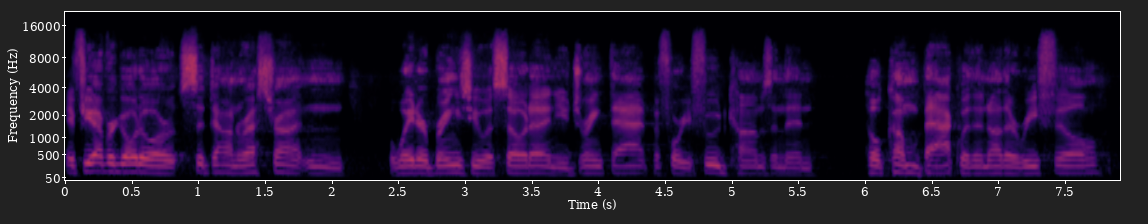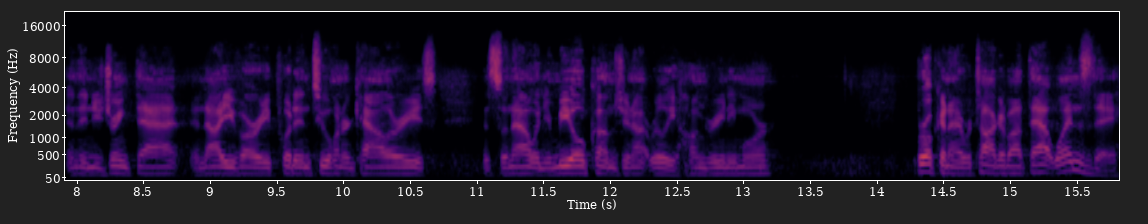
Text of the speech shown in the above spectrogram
If you ever go to a sit down restaurant and the waiter brings you a soda and you drink that before your food comes, and then he'll come back with another refill, and then you drink that, and now you've already put in 200 calories. And so now when your meal comes, you're not really hungry anymore. Brooke and I were talking about that Wednesday.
